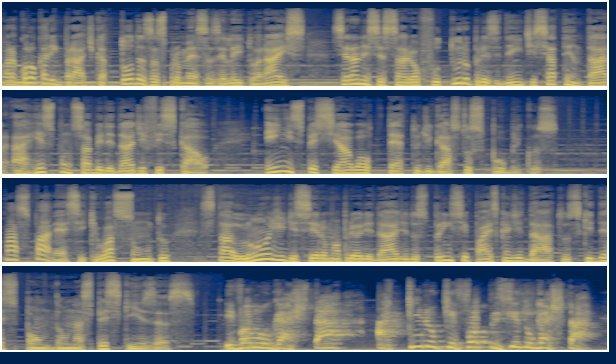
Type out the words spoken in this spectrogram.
Para colocar em prática todas as promessas eleitorais, será necessário ao futuro presidente se atentar à responsabilidade fiscal, em especial ao teto de gastos públicos. Mas parece que o assunto está longe de ser uma prioridade dos principais candidatos que despontam nas pesquisas. E vamos gastar aquilo que for preciso gastar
